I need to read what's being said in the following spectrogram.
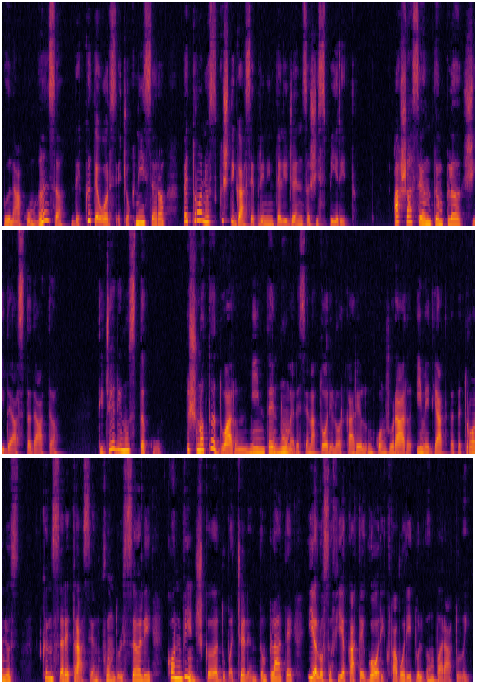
Până acum însă, de câte ori se ciocniseră, Petronius câștigase prin inteligență și spirit. Așa se întâmplă și de astă dată. Tigelinus tăcu. Își notă doar în minte numele senatorilor care îl înconjurară imediat pe Petronius, când se retrase în fundul sălii convinși că, după cele întâmplate, el o să fie categoric favoritul împăratului.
